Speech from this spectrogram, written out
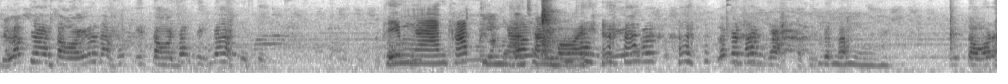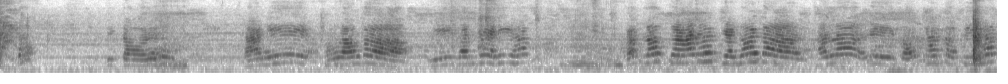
จะรับจ้างต่อยก็นะติดต่อช่างสิงได้ทีมงานครับ ทีมงานช่างบอย แล้วก็ช่างชาติดต่อได้ครับติดต่อเลยทางนี้ของเราก็มีกันแค่นี้ครับ ครับรับงานนะครับอย่างน้อยก็คันละนี่สองคันต่อปีครับ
